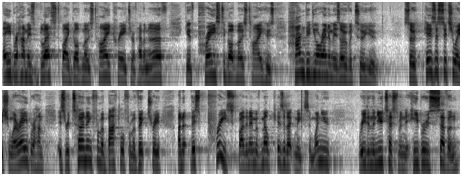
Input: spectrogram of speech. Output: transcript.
Abraham is blessed by God Most High, creator of heaven and earth. Give praise to God Most High, who's handed your enemies over to you. So here's a situation where Abraham is returning from a battle, from a victory, and this priest by the name of Melchizedek meets him. When you read in the New Testament, Hebrews 7,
